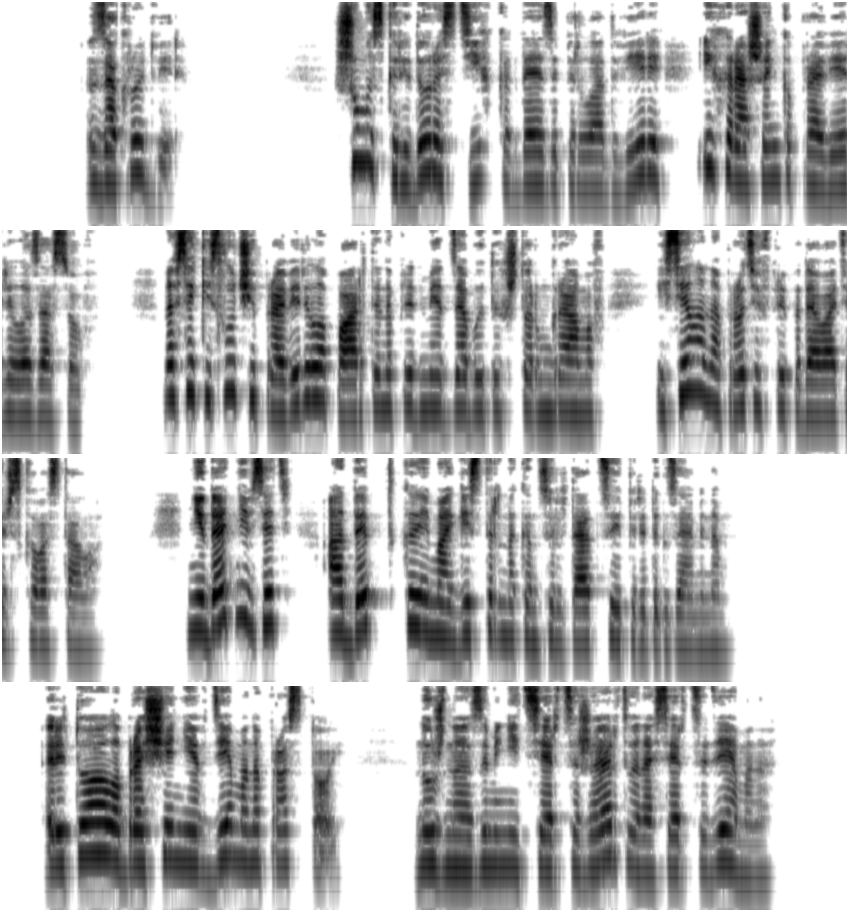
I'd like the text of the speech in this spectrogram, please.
Закрой дверь. Шум из коридора стих, когда я заперла двери и хорошенько проверила засов. На всякий случай проверила парты на предмет забытых штормграммов и села напротив преподавательского стола. Не дать не взять адептка и магистр на консультации перед экзаменом. Ритуал обращения в демона простой. Нужно заменить сердце жертвы на сердце демона.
